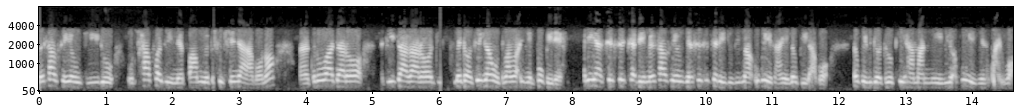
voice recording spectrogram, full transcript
မဆောက်စေယုံကြီးတို့ဟိုခြားဖွဲ့စီနဲ့ပေါင်းပြီးတော့ရှင်းကြတာပေါ့နော်အဲသူတို့ကကြတော့အဓိကကတော့ဒီမေတော်စေကမ်းကိုကျွန်တော်တို့အရင်ပုတ်ပေးတယ်အဲ့ဒီကစစ်စစ်ချက်တွေမဆောက်စေယုံကြီးစစ်စစ်ချက်တွေယူပြီးမှဥပဒေတိုင်းလုပ်ပေးတာပေါ့လုပ်ပြီးတော့သူတို့ခေဟာမှာနေပြီးတော့အမှုရင်းဆိုင်ပေါ့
